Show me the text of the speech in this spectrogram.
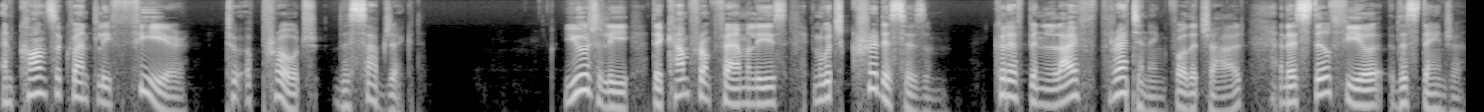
and consequently fear to approach the subject. Usually, they come from families in which criticism could have been life threatening for the child, and they still feel this danger.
